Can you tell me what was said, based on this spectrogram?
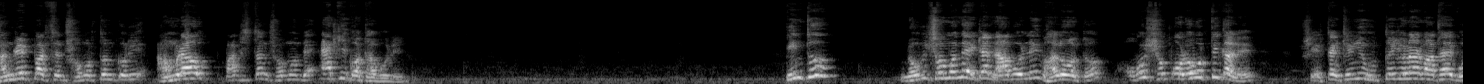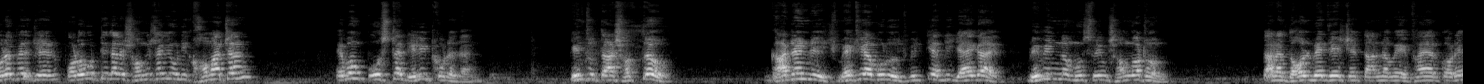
হান্ড্রেড পার্সেন্ট সমর্থন করি, আমরাও পাকিস্তান সম্বন্ধে একই কথা বলি। কিন্তু নবী সম্বন্ধে এটা না বললেই ভালো হতো। অবশ্য পরবর্তীকালে সেটা তিনি উত্তেজনার মাথায় গড়ে ফেলেছিলেন, পরবর্তীকালে সঙ্গে সঙ্গে উনি ক্ষমা চান এবং পোস্টটা ডিলিট করে দেন। কিন্তু তা সত্ত্বেও গার্ডেন রিচ মেটিয়াপুরুষ ইত্যাদি জায়গায় বিভিন্ন মুসলিম সংগঠন তারা দল বেঁধে এসে তার নামে এফআইআর করে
